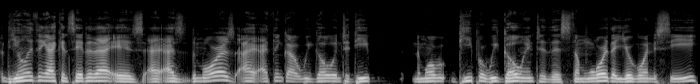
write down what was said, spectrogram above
the only thing I can say to that is, as the more as I, I think uh, we go into deep, the more deeper we go into this, the more that you're going to see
